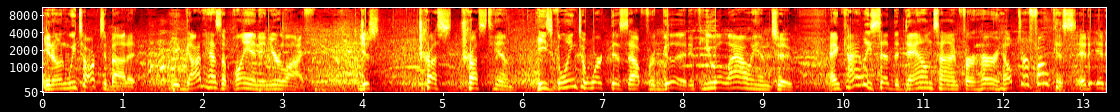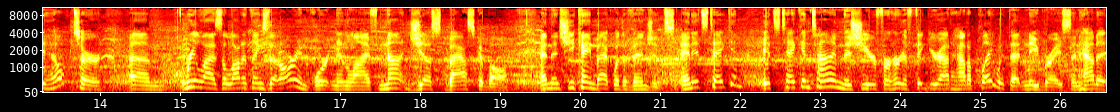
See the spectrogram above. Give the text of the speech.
you know and we talked about it. God has a plan in your life. Just trust trust him he's going to work this out for good if you allow him to and Kylie said the downtime for her helped her focus. It, it helped her um, realize a lot of things that are important in life, not just basketball. And then she came back with a vengeance. And it's taken it's taken time this year for her to figure out how to play with that knee brace and how to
